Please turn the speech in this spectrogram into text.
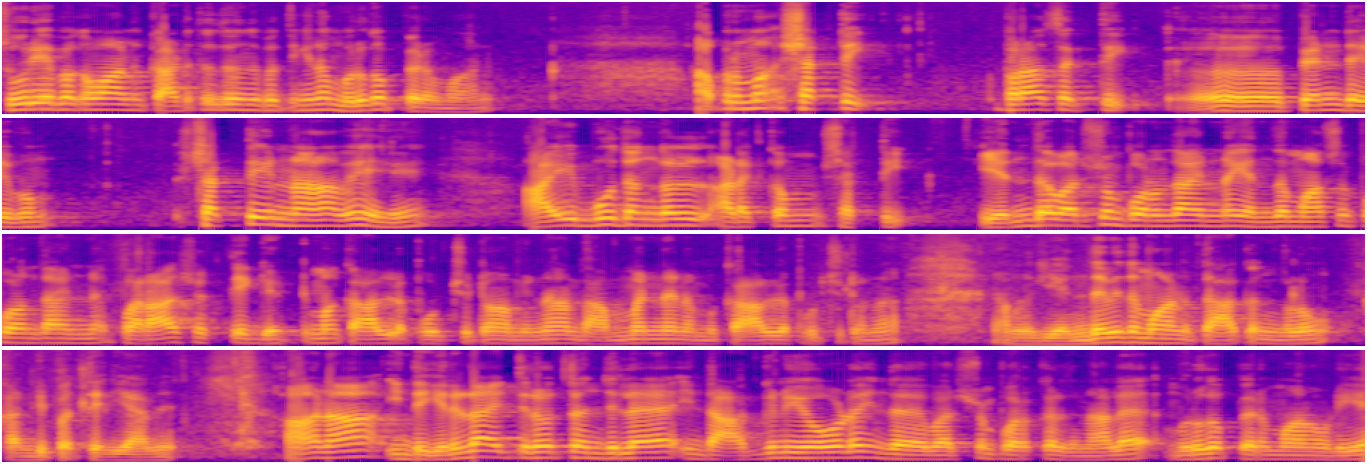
சூரிய பகவானுக்கு அடுத்தது வந்து பார்த்திங்கன்னா முருகப்பெருமான். அப்புறமா சக்தி பராசக்தி பெண் தெய்வம். சக்தினாவே ஐபூதங்கள் அடக்கம் சக்தி. எந்த வருஷம் பிறந்தா என்ன எந்த மாதம் பிறந்தா என்ன பராசக்தியை கெட்டுமா காலில் பிடிச்சிட்டோம் அப்படின்னா அந்த அம்மனை நம்ம காலில் பிடிச்சிட்டோம்னா நம்மளுக்கு எந்த விதமான தாக்கங்களும் கண்டிப்பாக தெரியாது. ஆனால் இந்த இரண்டாயிரத்தி இருபத்தஞ்சில் இந்த அக்னியோட இந்த வருஷம் பிறக்கிறதுனால முருகப்பெருமானுடைய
